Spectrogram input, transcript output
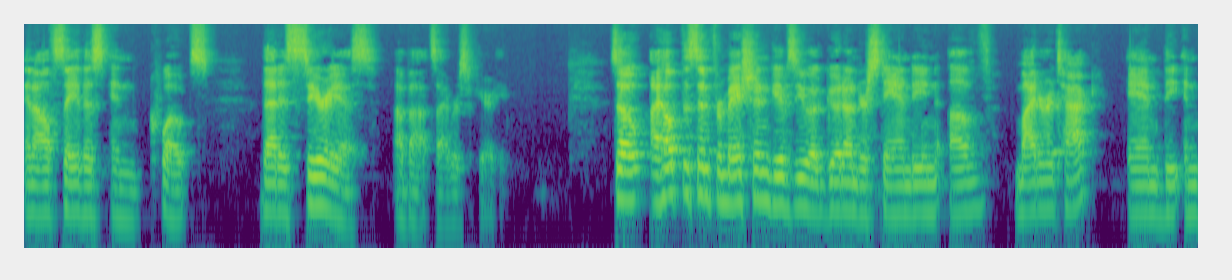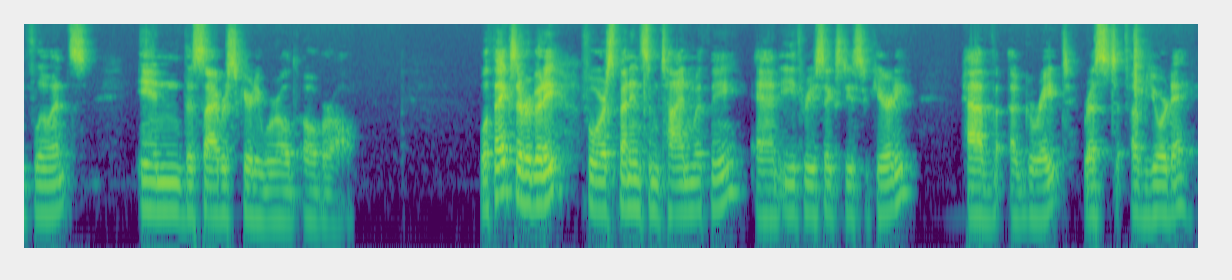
And I'll say this in quotes that is serious about cybersecurity. So I hope this information gives you a good understanding of MITRE ATT&CK and the influence in the cybersecurity world overall. Well, thanks everybody for spending some time with me and E360 Security. Have a great rest of your day.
